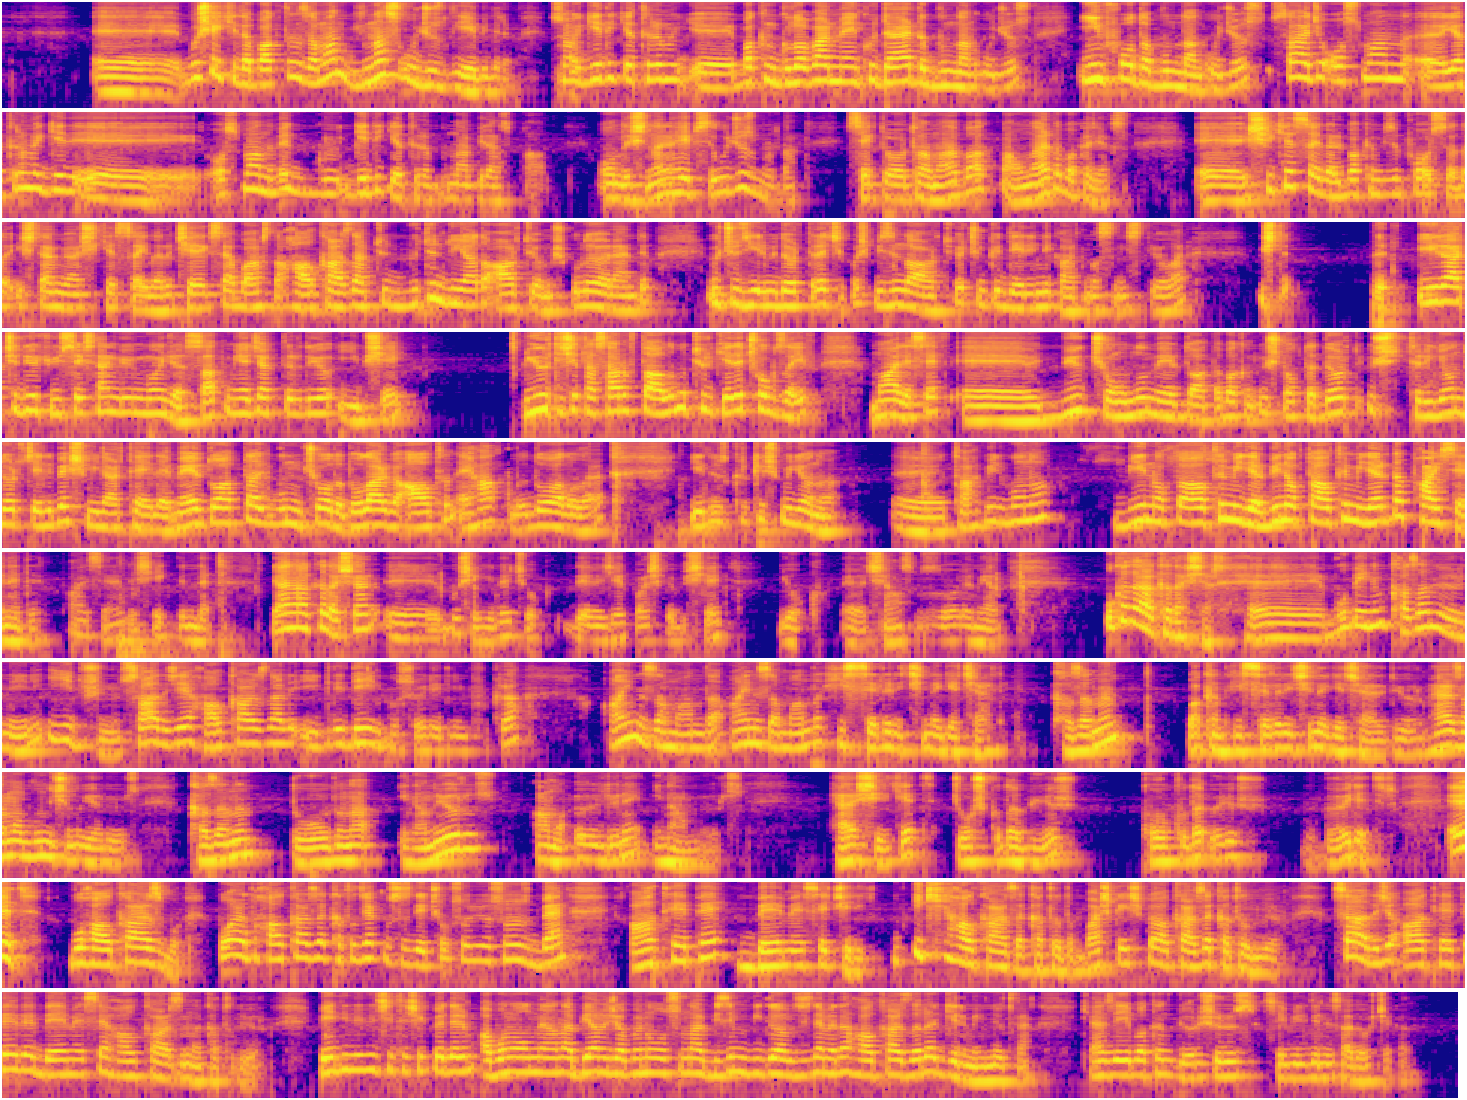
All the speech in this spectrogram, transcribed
E, bu şekilde baktığın zaman nasıl ucuz diyebilirim. Sonra Gedik yatırımı e, bakın global menkul değer de bundan ucuz. Info da bundan ucuz. Sadece Osmanlı e, yatırım ve e, Osmanlı ve Gedik yatırım bundan biraz pahalı. Onun dışında hepsi ucuz buradan. Sektör ortalamana bakma. Onlara da bakacaksın. E, şirket sayıları bakın bizim borsada işlem gören şirket sayıları çeyreksel bazda halka arzlar tüm- bütün dünyada artıyormuş. Bunu öğrendim. 324 lira çıkmış. Bizim de artıyor. Çünkü derinlik artmasını istiyorlar. İşte İhracatçı diyor ki 180 gün boyunca satmayacaktır diyor. İyi bir şey. Yurt içi tasarruf dağılımı Türkiye'de çok zayıf. Maalesef e, büyük çoğunluğu mevduatta. Bakın 3.4 3 trilyon 455 milyar TL. Mevduatta bunun çoğu da dolar ve altın. E haklı doğal olarak. 743 milyonu e, tahvil bonu. 1.6 milyar. 1.6 milyar da pay senedi. Pay senedi şeklinde. Yani arkadaşlar e, bu şekilde çok deneyecek başka bir şey yok. Evet şansımızı zorlamayalım. Bu kadar arkadaşlar. Ee, bu benim kazan örneğini iyi düşünün. Sadece halka arzlarla ilgili değil bu söylediğim fıkra. Aynı zamanda aynı zamanda hisseler için de geçerli. Kazanın bakın hisseler için de geçerli diyorum. Her zaman bunun için uyarıyoruz. Kazanın doğduğuna inanıyoruz ama öldüğüne inanmıyoruz. Her şirket coşkuda büyür, korkuda ölür. Böyledir. Evet, bu halka arz bu. Bu arada halka arza katılacak mısınız diye çok soruyorsunuz. Ben ATP, BMS Çelik. İki halka arza katıldım. Başka hiçbir halka arza katılmıyorum. Sadece ATP ve BMS halka arzına katılıyorum. Beni dinlediğiniz için teşekkür ederim. Abone olmayanlar bir an önce abone olsunlar. Bizim videomuzu izlemeden halka arzlara girmeyin lütfen. Kendinize iyi bakın. Görüşürüz. Sevildiniz. Hadi hoşçakalın.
